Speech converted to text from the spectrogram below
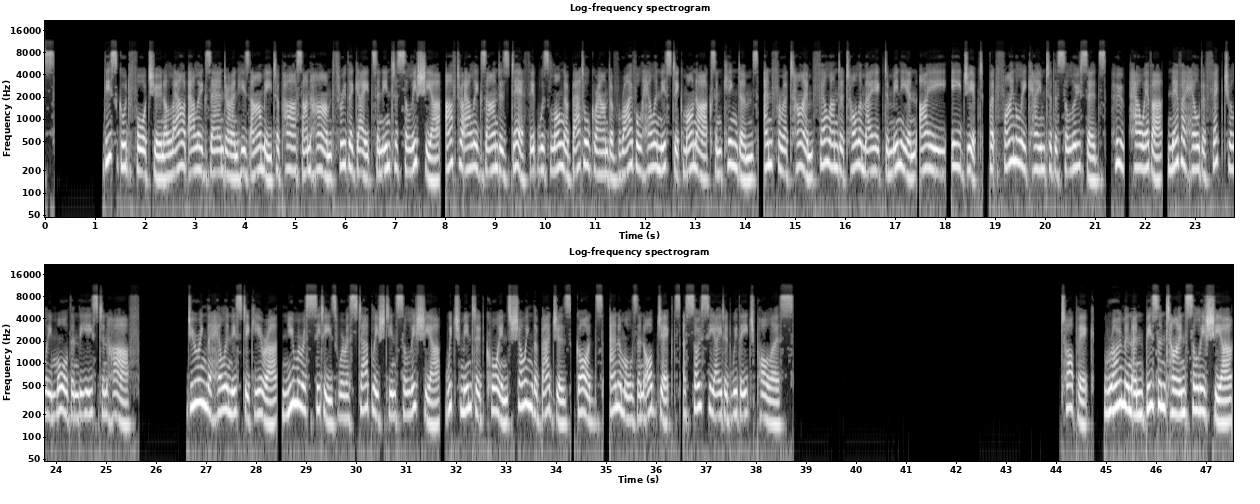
This good fortune allowed Alexander and his army to pass unharmed through the gates and into Cilicia. After Alexander's death, it was long a battleground of rival Hellenistic monarchs and kingdoms, and for a time fell under Ptolemaic dominion, i.e., Egypt, but finally came to the Seleucids, who, however, never held effectually more than the eastern half. During the Hellenistic era, numerous cities were established in Cilicia, which minted coins showing the badges, gods, animals and objects associated with each polis. Roman and Byzantine Cilicia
